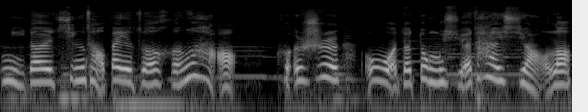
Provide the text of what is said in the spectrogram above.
你的青草被子很好，可是我的洞穴太小了。”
